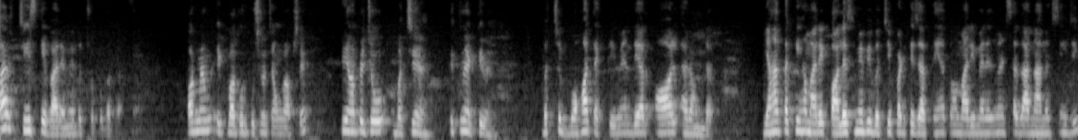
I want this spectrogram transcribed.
हर चीज़ के बारे में बच्चों को बताते हैं। और मैम एक बात और पूछना चाहूँगा आपसे कि यहाँ पे जो बच्चे हैं कितने एक्टिव हैं? बच्चे बहुत एक्टिव हैं दे आर ऑल अराउंडर यहाँ तक कि हमारे कॉलेज में भी बच्चे पढ़ के जाते हैं तो हमारी मैनेजमेंट सरदार नानक सिंह जी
